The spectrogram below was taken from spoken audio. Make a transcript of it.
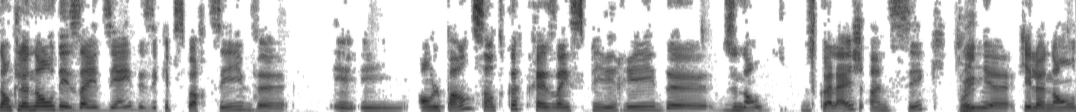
Donc le nom des Indiens, des équipes sportives, euh, est, on le pense, en tout cas très inspiré de, du nom du collège, Annecy, qui, euh, qui, est le nom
